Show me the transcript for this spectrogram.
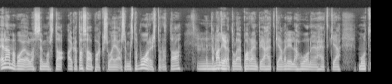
elämä voi olla semmoista aika tasapaksua ja semmoista vuoristorataa, Mm, että välillä jep. tulee parempia hetkiä, välillä huonoja hetkiä, mutta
